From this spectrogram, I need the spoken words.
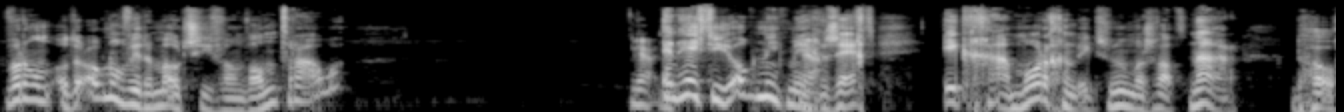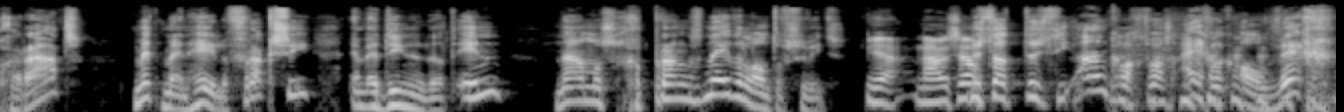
Waarom er ook nog weer een motie van wantrouwen. Ja, en heeft hij ook niet meer ja. gezegd, ik ga morgen, ik noem maar eens wat, naar de Hoge Raad met mijn hele fractie. En wij dienen dat in namens geprankt Nederland of zoiets. Ja, nou zelfs... dus, dat, dus die aanklacht was eigenlijk al weg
